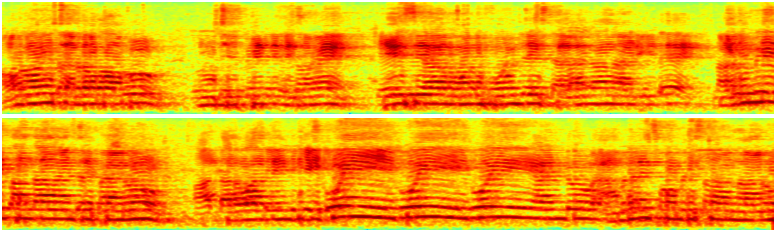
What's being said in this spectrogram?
అవునవును చంద్రబాబు. నువ్వు చెప్పింది నిజమే. కేసీఆర్ మొన్న ఫోన్ చేసి తెలంగాణ అడిగితే నడుమి తందానని చెప్పాను. ఆ తర్వాత ఇంటికి కోయి కోయి కోయి అంటూ అంబులెన్స్ పంపిస్తా ఉన్నాను.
